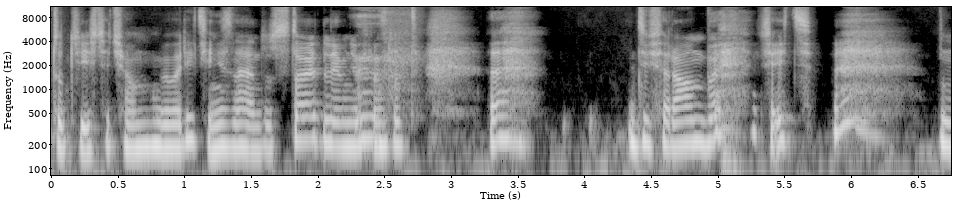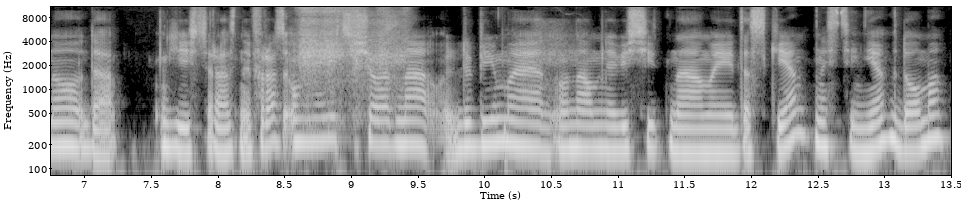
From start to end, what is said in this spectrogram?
тут есть о чем говорить. Я не знаю, тут стоит ли мне прям тут э, дифирамбы петь. Но да, есть разные фразы. У меня есть еще одна любимая, она у меня висит на моей доске, на стене дома.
